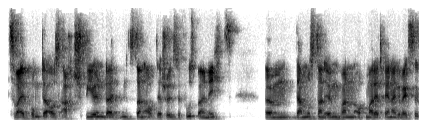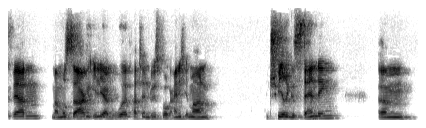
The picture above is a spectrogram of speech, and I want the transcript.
zwei Punkte aus acht Spielen, da nützt dann auch der schönste Fußball nichts. Ähm, da muss dann irgendwann auch mal der Trainer gewechselt werden. Man muss sagen, Ilya Gruev hatte in Duisburg eigentlich immer ein schwieriges Standing. Ähm,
